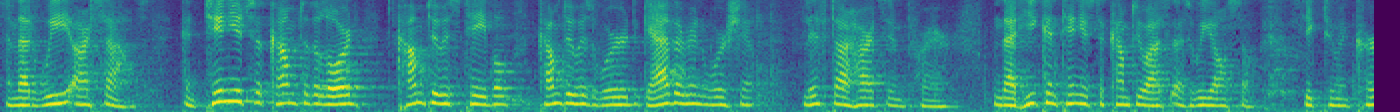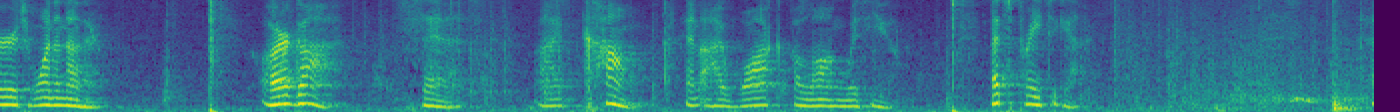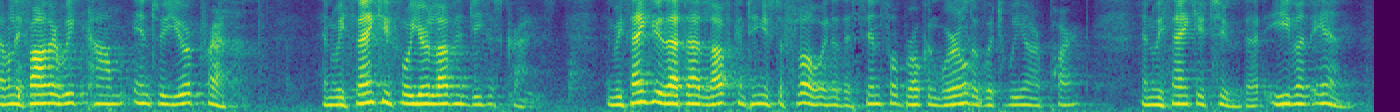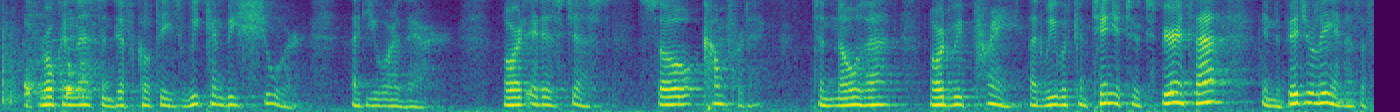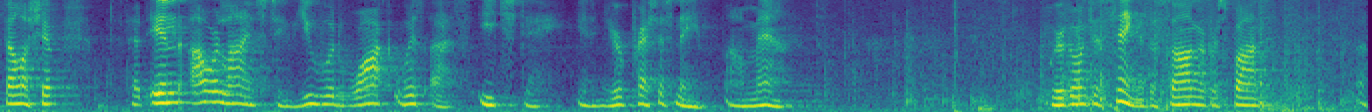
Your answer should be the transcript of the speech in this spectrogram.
And that we ourselves continue to come to the Lord, come to his table, come to his word, gather in worship, lift our hearts in prayer and that He continues to come to us as we also seek to encourage one another. Our God says, I've come and I walk along with you. Let's pray together. Heavenly Father, we come into your presence and we thank you for your love in Jesus Christ. And we thank you that that love continues to flow into the sinful, broken world of which we are part. And we thank you, too, that even in brokenness and difficulties, we can be sure that you are there. Lord, it is just so comforting to know that. Lord, we pray that we would continue to experience that individually and as a fellowship, that in our lives, too, you would walk with us each day. In your precious name, amen. We're going to sing as a song of response.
